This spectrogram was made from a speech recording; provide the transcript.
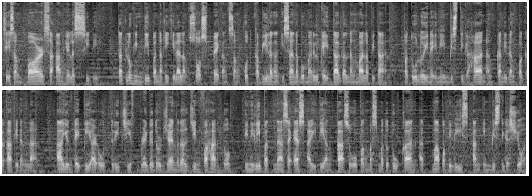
sa isang bar sa Angeles City. Tatlong hindi pa nakikilalang sospek ang sangkot kabilang ang isa na bumaril kay Dagal ng malapitan. Patuloy na iniimbestigahan ang kanilang pagkakakilanlan. Ayon kay PRO3 Chief Brigadier General Jean Fajardo, inilipat na sa SIT ang kaso upang mas matutukan at mapabilis ang investigasyon.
